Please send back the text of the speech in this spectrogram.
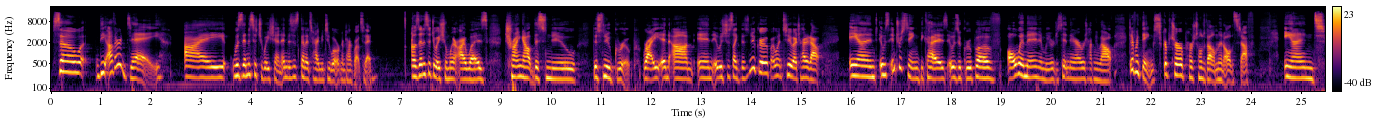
So the other day, I was in a situation, and this is going to tie me to what we're going to talk about today. I was in a situation where I was trying out this new this new group, right? And um and it was just like this new group I went to, I tried it out. And it was interesting because it was a group of all women, and we were just sitting there, we are talking about different things scripture, personal development, all the stuff. And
